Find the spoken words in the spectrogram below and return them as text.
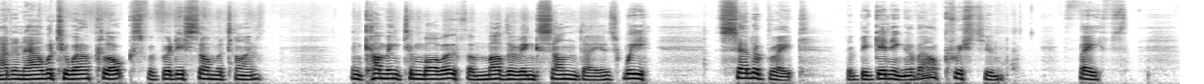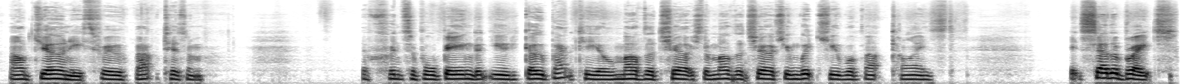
add an hour to our clocks for British summertime, and coming tomorrow for Mothering Sunday, as we celebrate the beginning of our Christian faith, our journey through baptism the principle being that you go back to your mother church, the mother church in which you were baptized. It celebrates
